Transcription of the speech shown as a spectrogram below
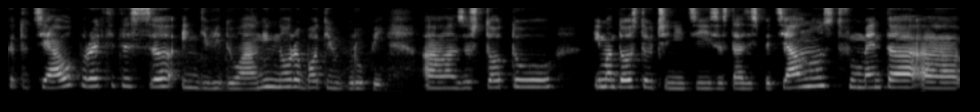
Като цяло проектите са индивидуални, но работим в групи, а, защото има доста ученици с тази специалност. В момента, а,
